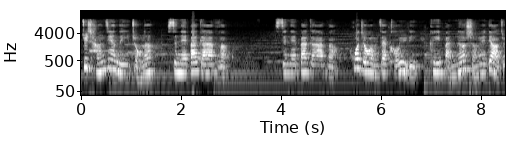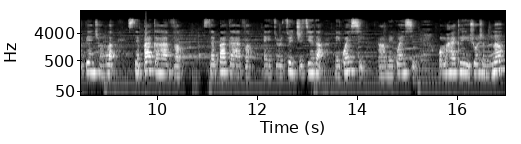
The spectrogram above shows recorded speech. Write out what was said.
最常见的一种呢，ce n'est pas grave，ce n'est pas grave。或者我们在口语里可以把呢省略掉，就变成了 c'est pas grave，c'est pas grave，哎，就是最直接的，没关系啊，没关系。我们还可以说什么呢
